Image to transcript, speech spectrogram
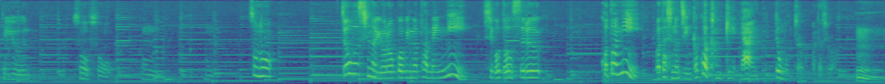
っていうそうそううん、うん、その上司の喜びのために仕事をすることに私の人格は関係ないって思っちゃう私は。うん。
